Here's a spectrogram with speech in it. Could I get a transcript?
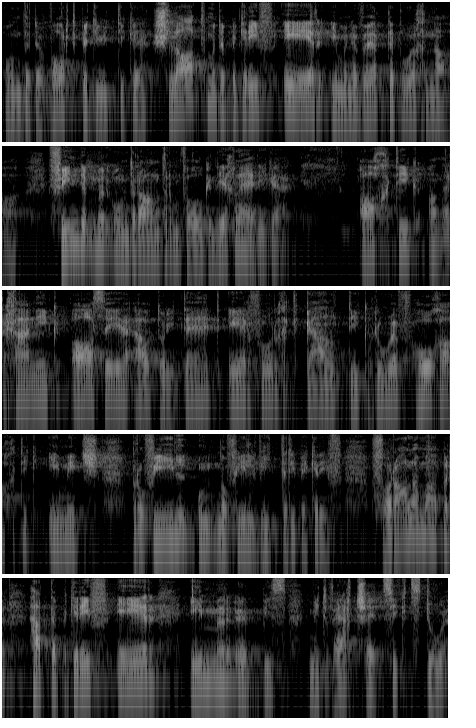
unter den Wortbedeutungen. Schlägt man den Begriff Ehr in einem Wörterbuch nach, findet man unter anderem folgende Erklärungen. Achtung, Anerkennung, Ansehen, Autorität, Ehrfurcht, Geltung, Ruf, Hochachtung, Image, Profil und noch viele weitere Begriffe. Vor allem aber hat der Begriff Ehr immer etwas mit Wertschätzung zu tun.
